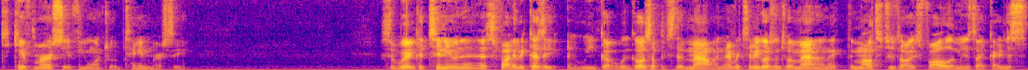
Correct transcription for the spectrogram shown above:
to give mercy if you want to obtain mercy. So we're gonna continue, and it's funny because it, we go we goes up into the mountain. Every time he goes into a mountain, like the multitudes always follow him. He's like, I just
